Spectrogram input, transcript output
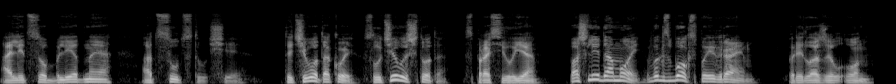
а лицо бледное, отсутствующее. «Ты чего такой? Случилось что-то?» — спросил я. «Пошли домой, в Xbox поиграем», — предложил он.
